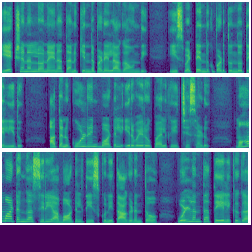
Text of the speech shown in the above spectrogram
ఏ క్షణంలోనైనా తను కింద పడేలాగా ఉంది. ఈ స్వెట్ ఎందుకు పడుతుందో తెలియదు. అతను కూల్ డ్రింక్ బాటిల్ ఇరవై రూపాయలకు ఇచ్చేశాడు. మొహమాటంగా సిరి ఆ బాటిల్ తీసుకుని తాగడంతో ఒళ్ళంతా తేలికగా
